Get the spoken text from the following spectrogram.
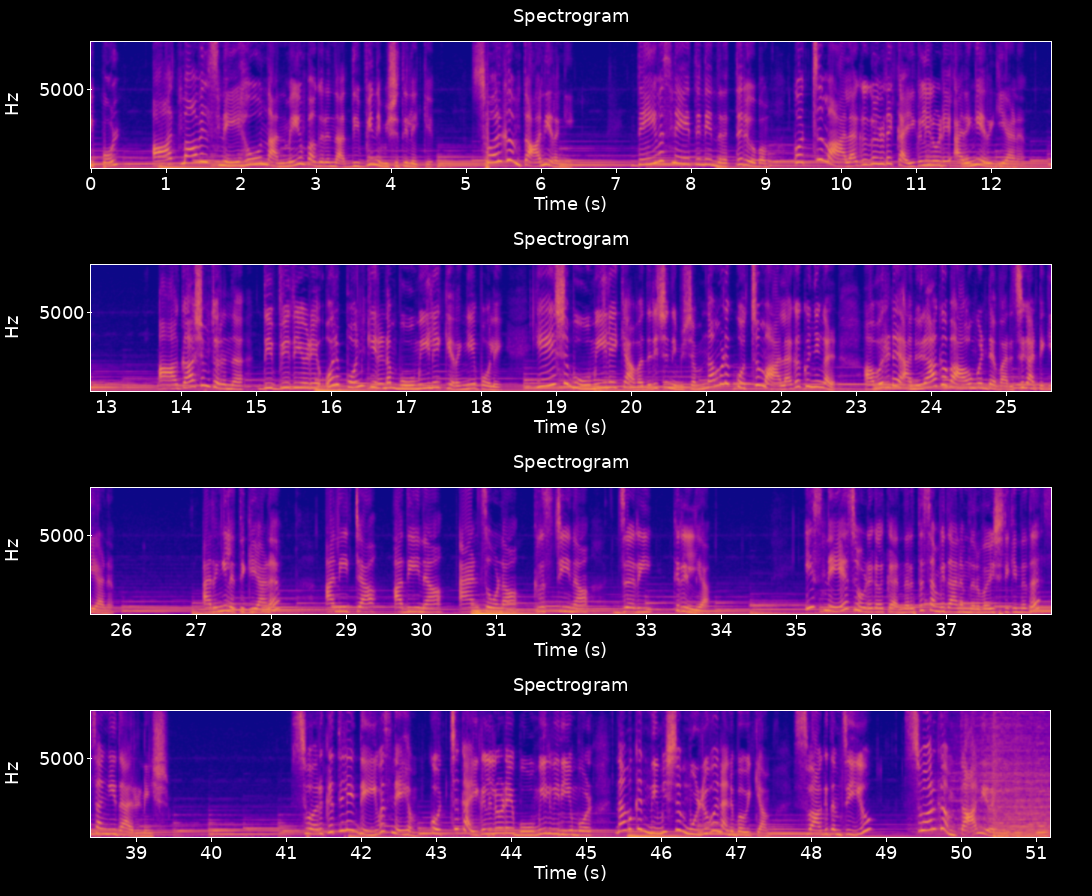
ഇപ്പോൾ ആത്മാവിൽ സ്നേഹവും നന്മയും പകരുന്ന ദിവ്യ നിമിഷത്തിലേക്ക് സ്വർഗം താനിറങ്ങി. ദൈവസ്നേഹത്തിന്റെ നൃത്തരൂപം കൊച്ചു മാലാകകളുടെ കൈകളിലൂടെ അരങ്ങേറുകയാണ്. ആകാശം തുറന്ന് ദിവ്യതയുടെ ഒരു പൊൻകിരണം ഭൂമിയിലേക്ക് ഇറങ്ങിയ പോലെ യേശു ഭൂമിയിലേക്ക് അവതരിച്ച നിമിഷം നമ്മുടെ കൊച്ചു മാലാക കുഞ്ഞുങ്ങൾ അവരുടെ അനുരാഗഭാവം കൊണ്ട് വരച്ചു കാട്ടുകയാണ്. അരങ്ങിലെത്തുകയാണ് അനീറ്റ അദീന ആൻസോണ ക്രിസ്റ്റീന ജെറി ക്രില്യ. ഈ സ്നേഹ ചുവടുകൾക്ക് നൃത്ത സംവിധാനം നിർവഹിച്ചിരിക്കുന്നത് സംഗീത അരുണേഷ്. സ്വർഗത്തിലെ ദൈവസ്നേഹം കൊച്ചു കൈകളിലൂടെ ഭൂമിയിൽ വിരിയുമ്പോൾ നമുക്ക് നിമിഷം മുഴുവൻ അനുഭവിക്കാം. സ്വാഗതം ചെയ്യൂ. സ്വർഗം താനിറങ്ങി.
